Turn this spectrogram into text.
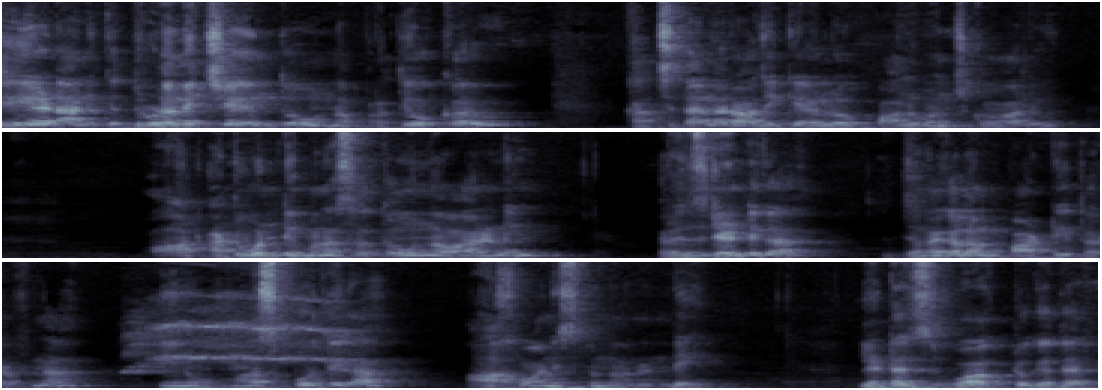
చేయడానికి దృఢనిశ్చయంతో ఉన్న ప్రతి ఒక్కరూ ఖచ్చితంగా రాజకీయాల్లో పాల్పంచుకోవాలి. అటువంటి మనస్తత్వం ఉన్నవారిని ప్రెసిడెంట్గా జనగలం పార్టీ తరఫున నేను మనస్ఫూర్తిగా ఆహ్వానిస్తున్నానండి. Let us work together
